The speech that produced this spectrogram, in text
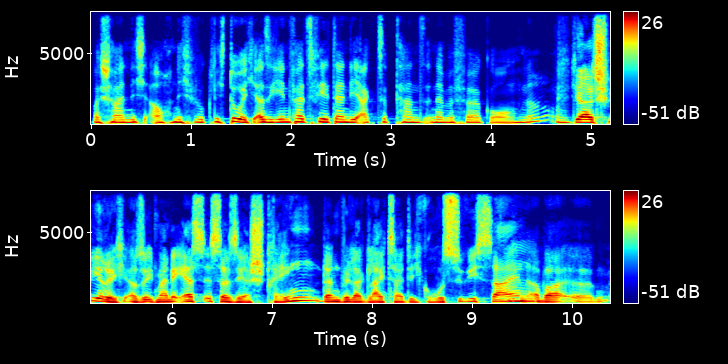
wahrscheinlich auch nicht wirklich durch. Also jedenfalls fehlt dann die Akzeptanz in der Bevölkerung. Ne? Und ja, ist schwierig. Also ich meine, erst ist er sehr streng, dann will er gleichzeitig großzügig sein, mhm. aber ähm,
